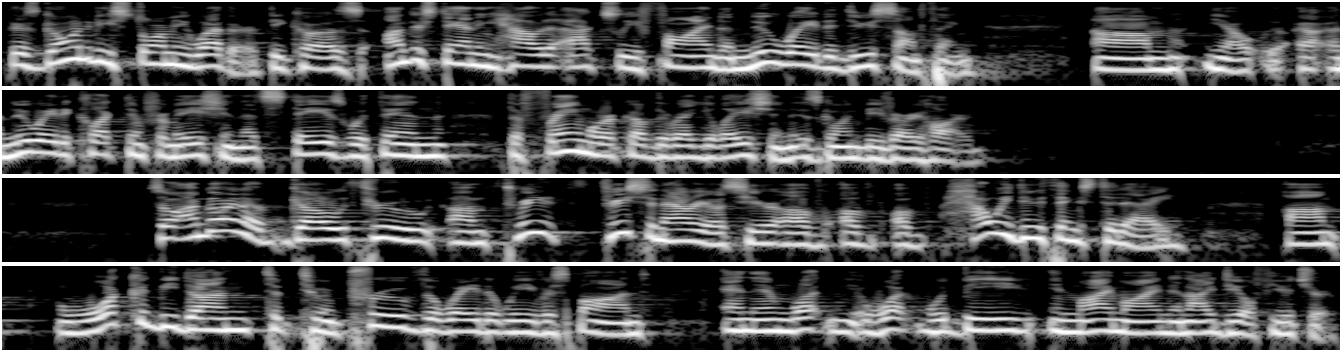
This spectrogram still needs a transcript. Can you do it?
there's going to be stormy weather because understanding how to actually find a new way to do something um, you know, a, new way to collect information that stays within the framework of the regulation is going to be very hard. So I'm going to go through um, three, three scenarios here of, of, of how we do things today, um, what could be done to, to improve the way that we respond, and then what, what would be, in my mind, an ideal future.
